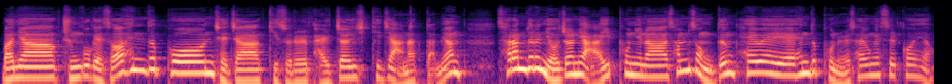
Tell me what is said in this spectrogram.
만약 중국에서 핸드폰 제작 기술을 발전시키지 않았다면 사람들은 여전히 아이폰이나 삼성 등 해외의 핸드폰을 사용했을 거예요.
